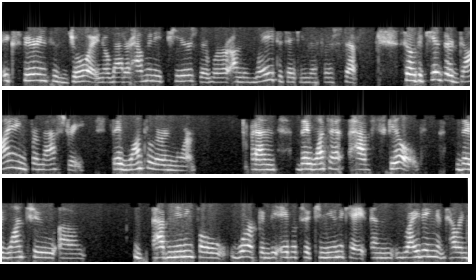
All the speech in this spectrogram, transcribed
experiences joy, no matter how many tears there were on the way to taking their first step. So the kids are dying for mastery. They want to learn more. And they want to have skills. They want to uh, have meaningful work and be able to communicate. And writing and telling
